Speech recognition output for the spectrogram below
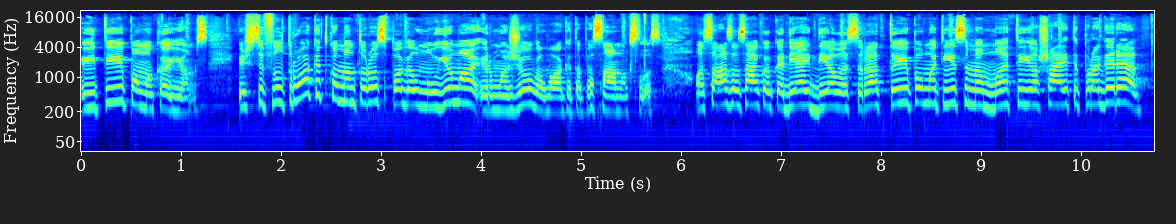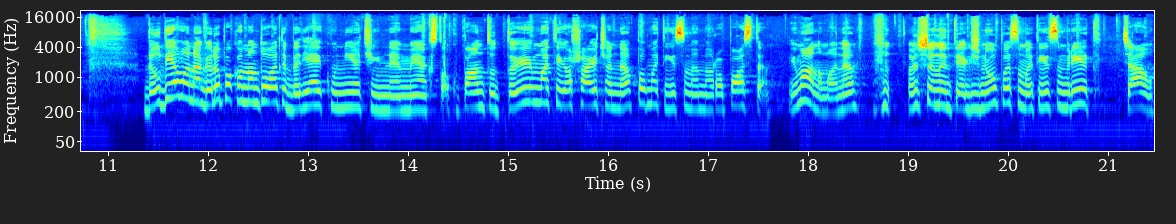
IT pamoka jums. Išsifiltruokit komentarus pagal naujumą ir mažiau galvokit apie samokslus. O Saza sako, kad jei Dievas yra, tai pamatysime Matijo šaitį pragare. Dėl Dievo negaliu pakomentuoti, bet jei kūniečiai nemėgsta okupantų, tai Matijo Šaičio nepamatysime mero poste. Įmanoma, ne? O šiandien tiek žinių pasimatysim ryt. Čiau.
